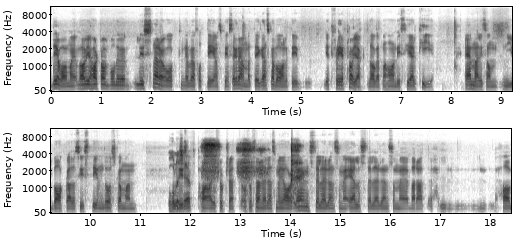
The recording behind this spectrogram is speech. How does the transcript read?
det var man Man har ju hört av både lyssnare och när vi har fått DMs på Instagram att det är ganska vanligt i, i ett flertal jaktlag att man har en viss hierarki. Är man liksom nybakad och sist in då ska man Hålla Visst, käft. Ja, i stort sett. Och så sen är det den som är jagar längst eller den som är äldst eller den som är bara att ha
